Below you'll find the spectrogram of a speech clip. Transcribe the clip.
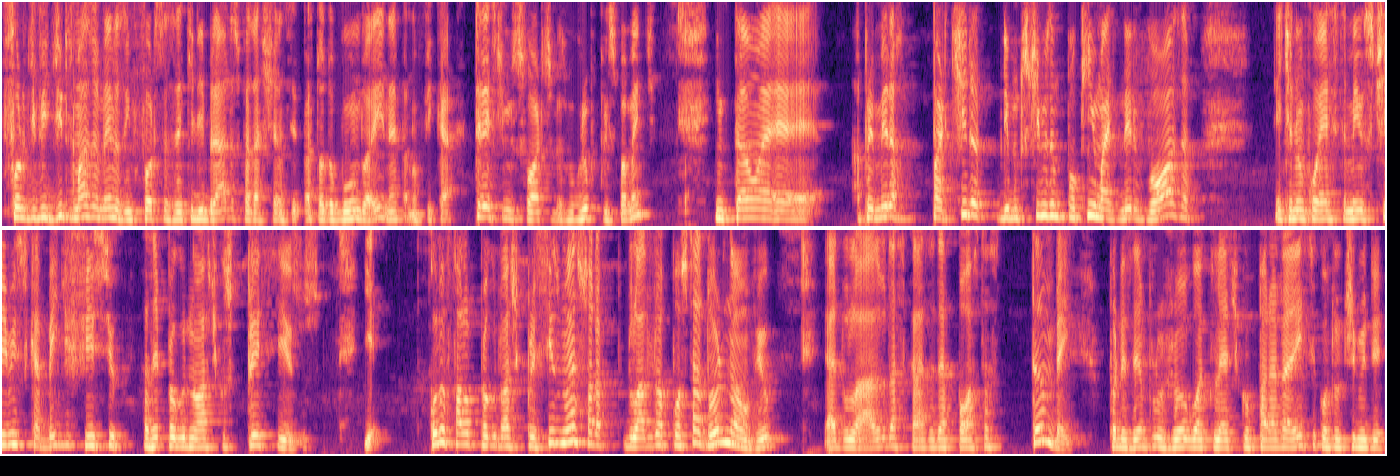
foram divididos mais ou menos em forças equilibradas para dar chance para todo mundo aí, né? Para não ficar três times fortes no mesmo grupo, principalmente. Então é a primeira partida de muitos times é um pouquinho mais nervosa a gente não conhece também os times, fica bem difícil fazer prognósticos precisos. E quando eu falo prognóstico preciso, não é só do lado do apostador, não, viu? É do lado das casas de apostas também. Por exemplo, o jogo Atlético Paranaense contra o time de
